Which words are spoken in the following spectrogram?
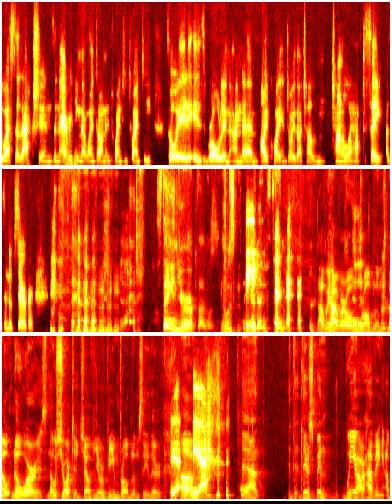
US elections and everything that went on in 2020. So it is rolling. And um, I quite enjoy that channel, channel, I have to say, as an observer. yeah. Staying in Europe, that was it was good entertainment. uh, we have our own problems. No, no worries. No shortage of European problems either. Yeah, um, yeah. uh, there's been we are having a,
